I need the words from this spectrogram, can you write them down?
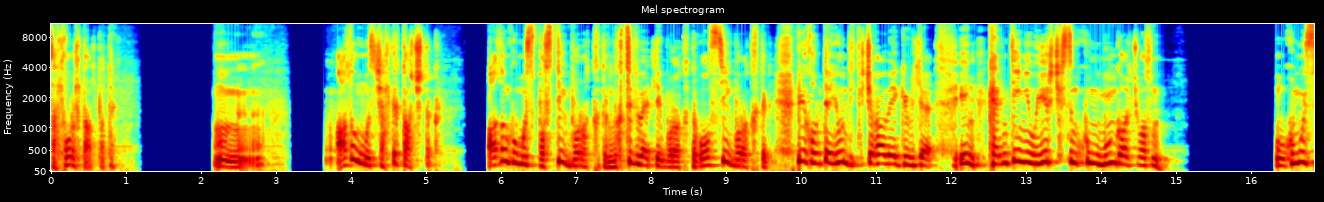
залхууралтай холбоотой. Олон хүмүүс шалтгаан тоочдог. Олон хүмүүс бусдыг буруутгадаг, нөхцөл байдлыг буруутгадаг, улсыг буруутгадаг. Би хувьдаа юунд итгэж байгаа вэ гэвэл энэ карантины үеэр ч гэсэн хүн мөнгө олж болно. Хүмүүс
